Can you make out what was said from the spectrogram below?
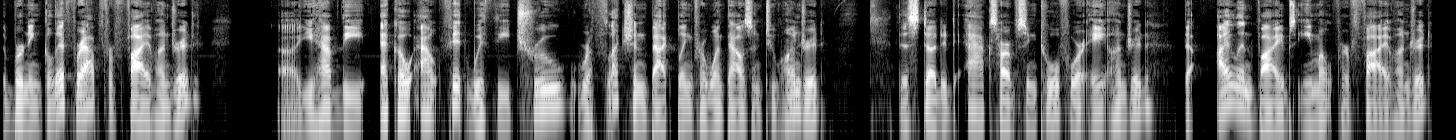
the Burning Glyph wrap for 500. Uh, you have the Echo outfit with the True Reflection backbling for 1200 the studded axe harvesting tool for 800, the island vibes emote for 500,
